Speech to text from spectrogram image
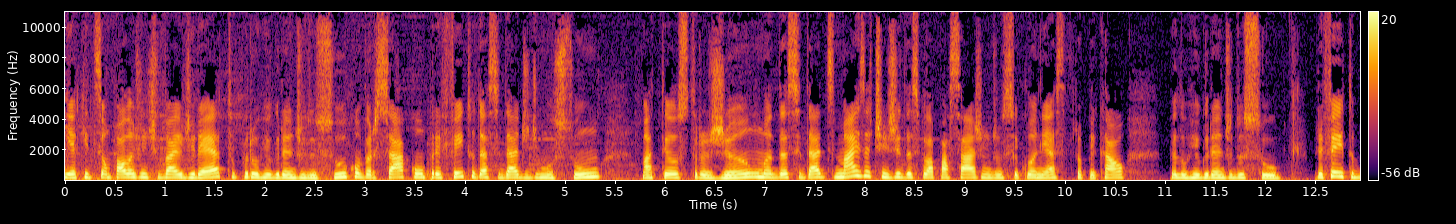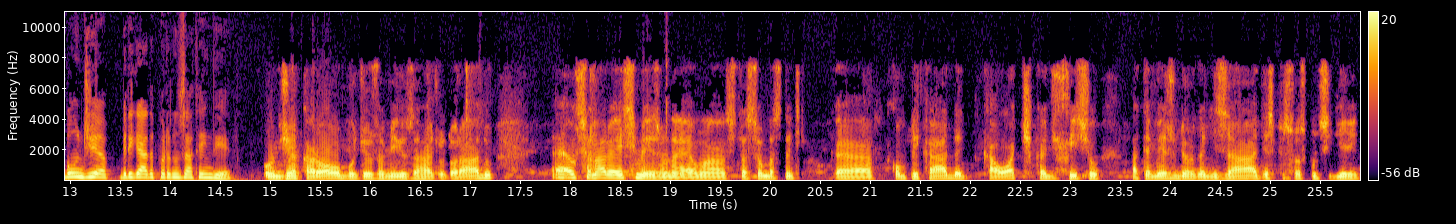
E aqui de São Paulo a gente vai direto para o Rio Grande do Sul conversar com o prefeito da cidade de Mussum, Matheus Trojão, uma das cidades mais atingidas pela passagem de um ciclone extratropical pelo Rio Grande do Sul. Prefeito, bom dia, obrigada por nos atender. Bom dia, Carol, bom dia aos amigos da Rádio Dourado. É, o cenário é esse mesmo, né? É uma situação bastante é, complicada, caótica, difícil até mesmo de organizar, de as pessoas conseguirem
